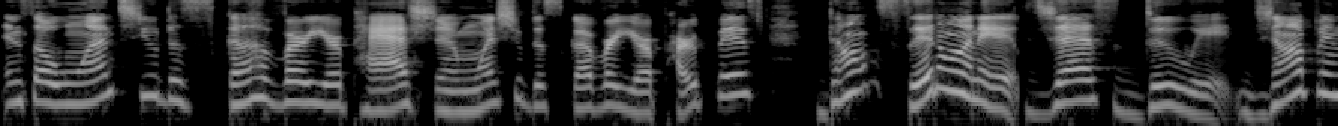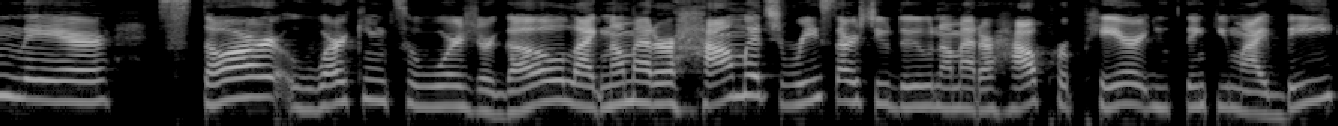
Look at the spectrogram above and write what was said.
And so, once you discover your passion, once you discover your purpose, don't sit on it. Just do it. Jump in there start working towards your goal. Like, no matter how much research you do, no matter how prepared you think you might be,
